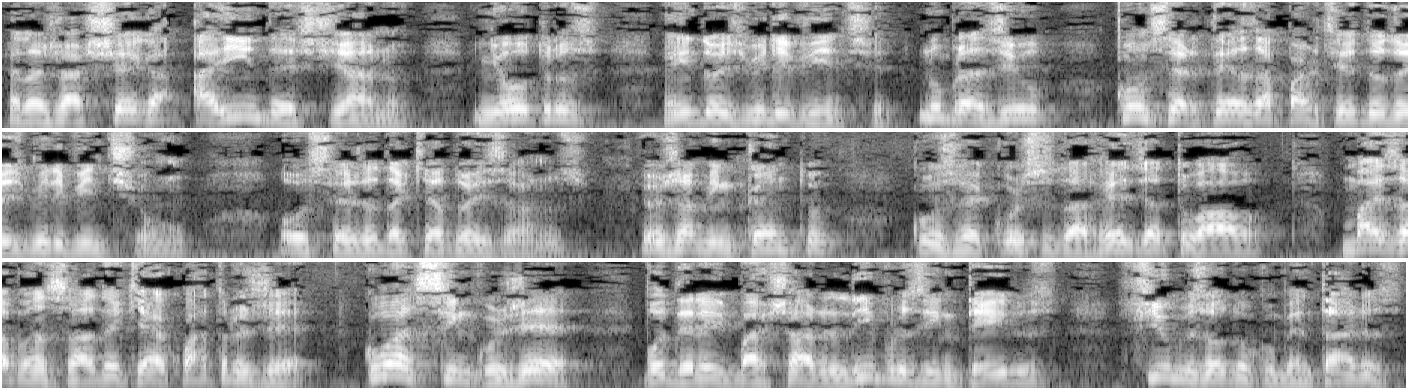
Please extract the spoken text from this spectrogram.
ela já chega ainda este ano, em outros, em 2020. No Brasil, com certeza a partir de 2021 ou seja, daqui a dois anos. Eu já me encanto com os recursos da rede atual, mais avançada que a 4G. Com a 5G, poderei baixar livros inteiros, filmes ou documentários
